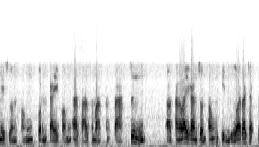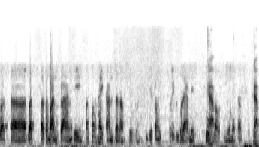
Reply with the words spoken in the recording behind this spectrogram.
ในส่วนของกลไกของอาสาสมัครต่างๆ ซึ่งเอ่อ ทางราชการส่วนท้องถิ่นหรือว่าราชรัฐเอ่อรัฐรัฐบาลกลางเองก็ต้องให้การสนับสนุนที่จะต้องช่วยดูแลในกลุ่ครัมบเหล่านี้นะครับครับ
